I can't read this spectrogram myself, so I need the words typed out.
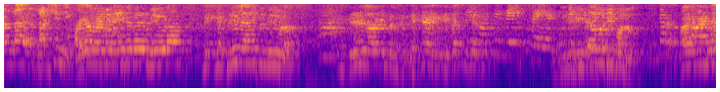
అన్న నడిచింది. అయ్యో మీరు కూడా? మీకు ఫ్రీ ఇప్పుడు మీరు కూడా. మీకు ఫ్రీ లేవని చెప్పారు మీరు. ఎక్కడ ఎట్లా ఇక్కడ డీపోలు అంటే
